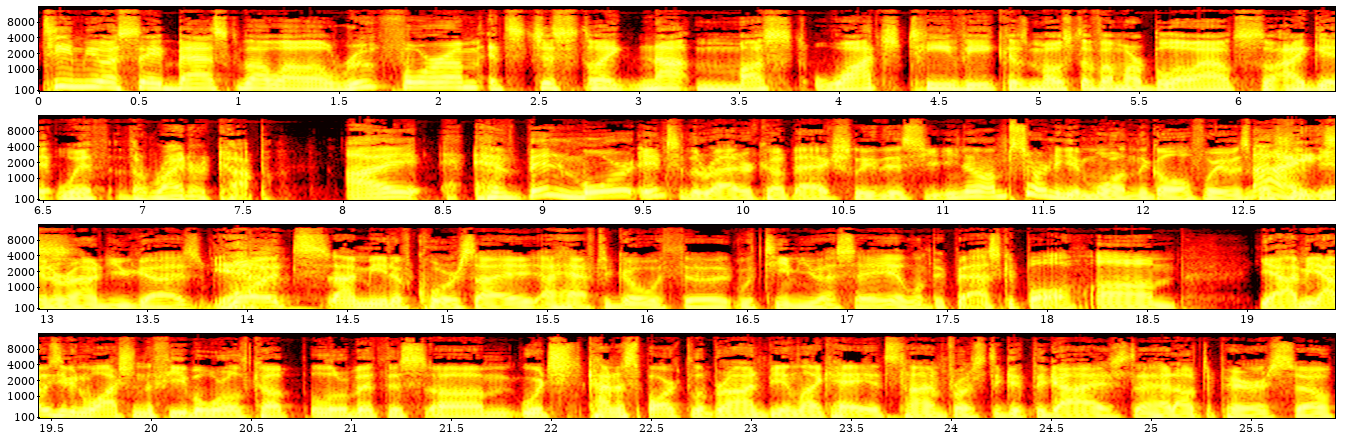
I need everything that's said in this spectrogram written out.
Team USA basketball while I'll root for them. It's just like not must watch TV because most of them are blowouts. So I get with the Ryder Cup. I have been more into the Ryder Cup actually this year. You know, I'm starting to get more on the golf wave, especially Nice. being around you guys. Yeah. But I mean, of course, I, I have to go with the with Team USA Olympic basketball. Um, yeah, I mean, I was even watching the FIBA World Cup a little bit this, um, which kind of sparked LeBron being like, "Hey, it's time for us to get the guys to head out to Paris." So,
